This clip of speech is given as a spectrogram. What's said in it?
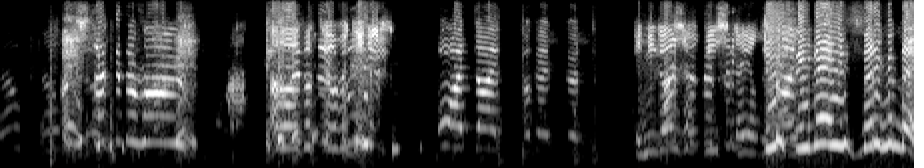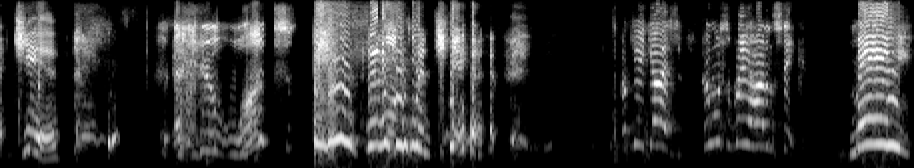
Help! Help! I'm stuck in the roof. Ah, I got killed again. Oh, I died. Okay, good. Can you guys help me stay alive? Do you alive? see that? He's sitting in that chair. what? He's sitting in the chair. Okay, guys, who wants to play hide and seek? Me.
